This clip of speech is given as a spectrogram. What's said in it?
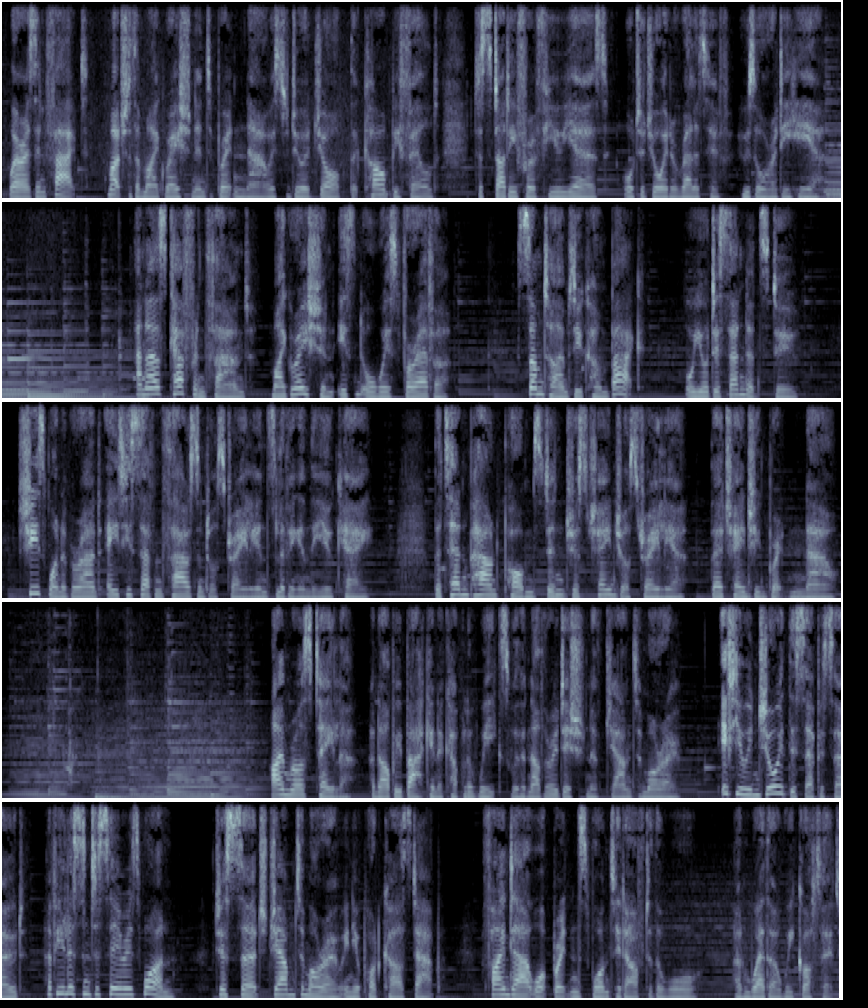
Whereas, in fact, much of the migration into Britain now is to do a job that can't be filled, to study for a few years, or to join a relative who's already here. And as Catherine found, migration isn't always forever. Sometimes you come back, or your descendants do. She's one of around 87,000 Australians living in the UK. The £10 Poms didn't just change Australia, they're changing Britain now. I'm Ros Taylor, and I'll be back in a couple of weeks with another edition of Jam Tomorrow. If you enjoyed this episode, have you listened to Series 1? Just search Jam Tomorrow in your podcast app. Find out what Britons wanted after the war and whether we got it.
